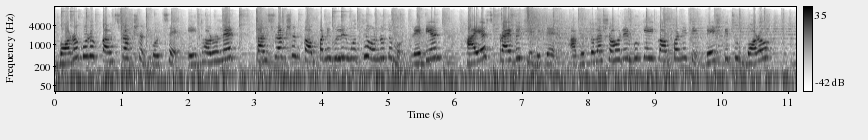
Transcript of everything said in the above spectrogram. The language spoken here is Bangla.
বড় বড় কনস্ট্রাকশন করছে। এই ধরনের কনস্ট্রাকশন কোম্পানিগুলির মধ্যে অন্যতম Radiant Highrise private limited. Agartala শহরের বুকে এই কোম্পানিটি বেশ কিছু বড়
